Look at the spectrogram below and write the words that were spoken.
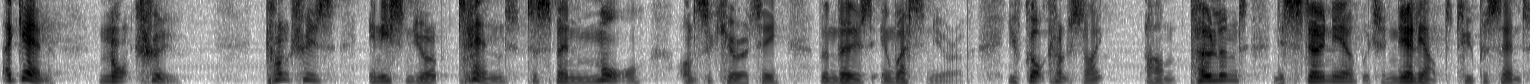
Again, not true. Countries in Eastern Europe tend to spend more on security than those in Western Europe. You've got countries like um, Poland and Estonia, which are nearly up to 2%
